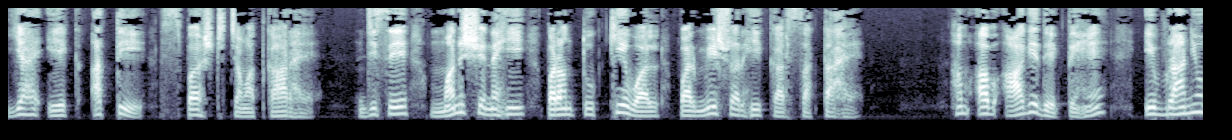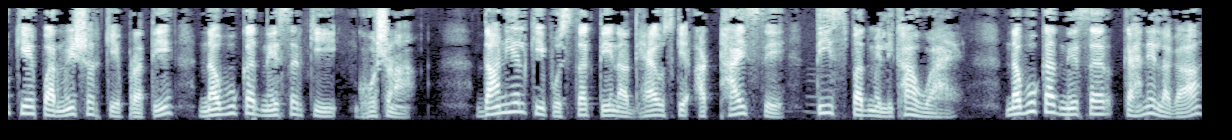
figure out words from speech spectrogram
यह एक अति स्पष्ट चमत्कार है, जिसे मनुष्य नहीं, परंतु केवल परमेश्वर ही कर सकता है। हम अब आगे देखते हैं, इब्रानियों के परमेश्वर के प्रति नबुकद नेसर की घोषणा। दानियल की पुस्तक तीन अध्याय उसके 28 से 30 पद में लिखा हुआ है। नबुकद नेसर कहने लगा,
